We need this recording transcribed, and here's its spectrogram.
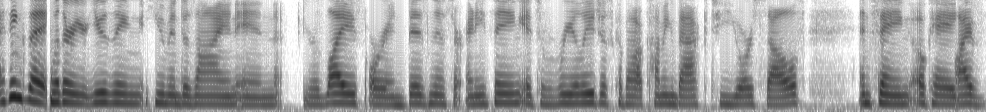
I think that whether you're using human design in your life or in business or anything, it's really just about coming back to yourself and saying, okay, I've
